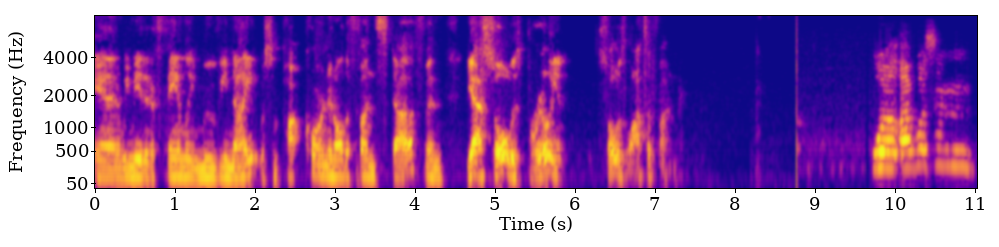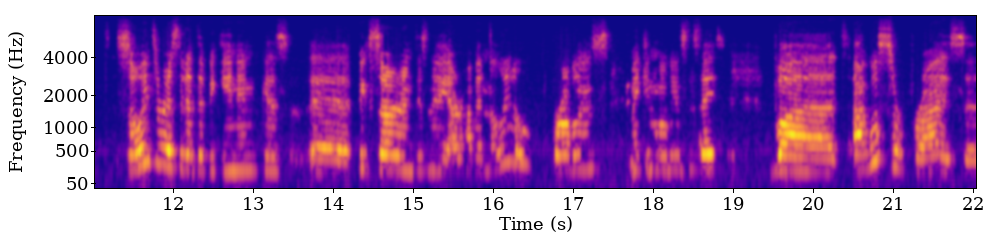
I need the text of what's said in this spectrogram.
and we made it a family movie night with some popcorn and all the fun stuff and yeah soul was brilliant soul was lots of fun Well, I wasn't so interested at the beginning because uh, Pixar and Disney are having a little problems making movies these days. But I was surprised uh,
